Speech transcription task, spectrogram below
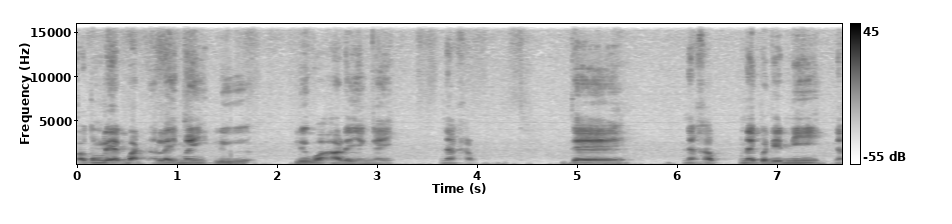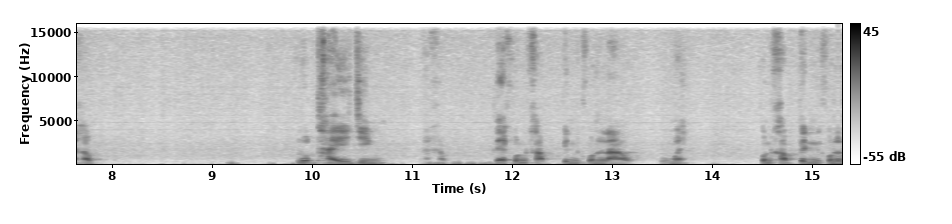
เขาต้องแลกบัตรอะไรไหมหรือหรือว่าอะไรยังไงนะครับ แต่นะครับในประเด็นนี้นะครับ รถไทยจริงนะครับ แต่คนขับเป็นคนลาวถูกไหมคนขับเป็นคน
